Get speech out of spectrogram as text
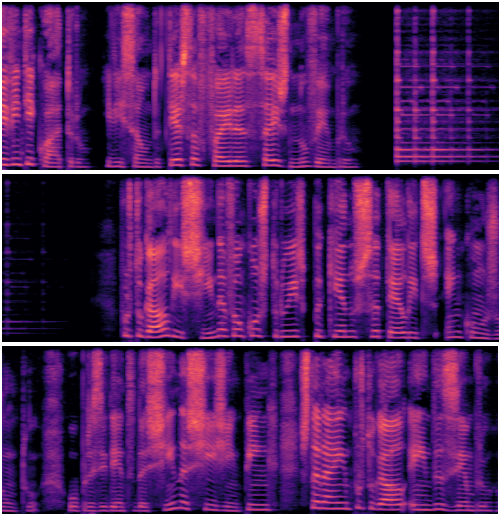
P24, edição de terça-feira, 6 de novembro. Portugal e China vão construir pequenos satélites em conjunto. O presidente da China, Xi Jinping, estará em Portugal em dezembro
